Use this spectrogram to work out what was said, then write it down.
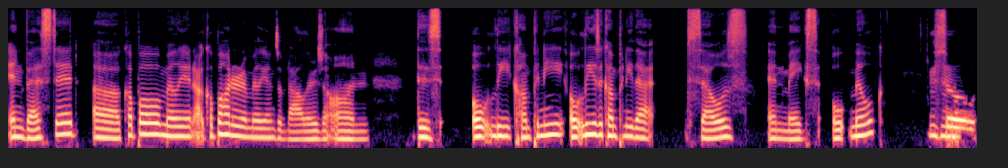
invested a couple million, a couple hundred of millions of dollars on this Oatly company. Oatly is a company that sells and makes oat milk. Mhm. So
